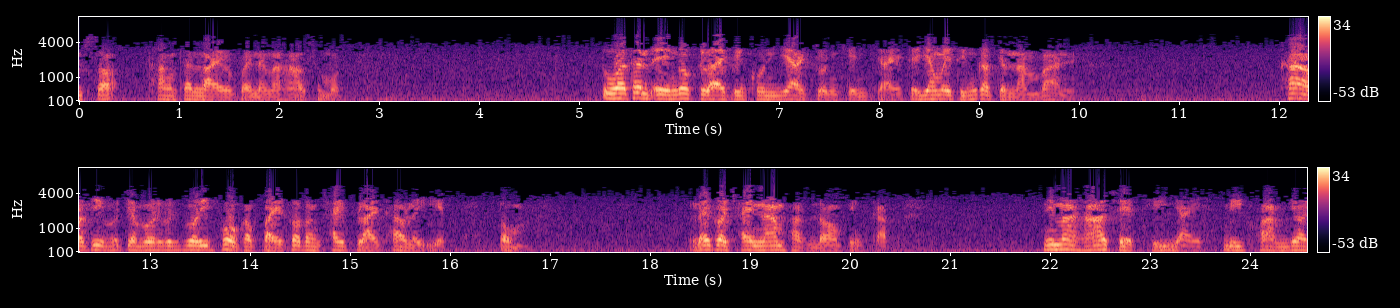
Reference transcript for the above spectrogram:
ำเซาะทางทลายลงไปในมหาสมุทร ตัวท่านเองก็กลายเป็นคนยากจนเข็นใจ แต่ยังไม่ถึงกับจำนำบ้าน ข้าวที่จะบริโภคเข้าไปก็ต้องใช้ปลายข้าวละเอียดต้ม แล้วก็ใช้น้ำผักดองเป็นกับ นี่มหาเศรษฐีใหญ่ มีความย่อย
